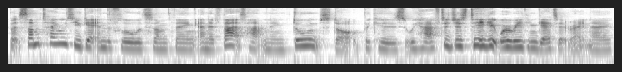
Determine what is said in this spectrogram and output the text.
but sometimes you get in the flow with something, and if that's happening, don't stop because we have to just take it where we can get it right now.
